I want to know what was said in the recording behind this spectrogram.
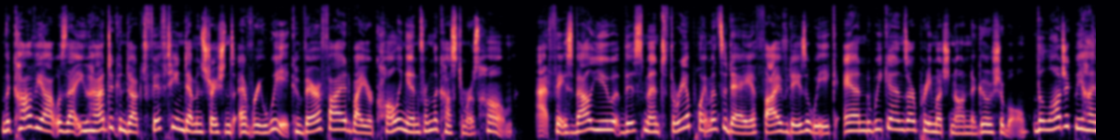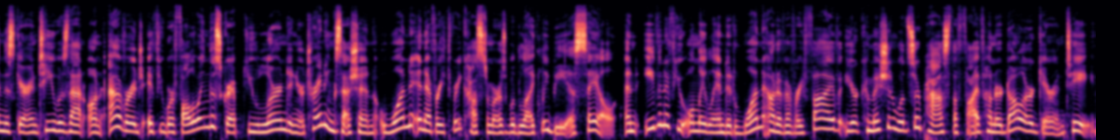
The caveat was that you had to conduct 15 demonstrations every week, verified by your calling in from the customer's home. At face value, this meant three appointments a day, five days a week, and weekends are pretty much non negotiable. The logic behind this guarantee was that, on average, if you were following the script you learned in your training session, one in every three customers would likely be a sale. And even if you only landed one out of every five, your commission would surpass the $500 guarantee.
